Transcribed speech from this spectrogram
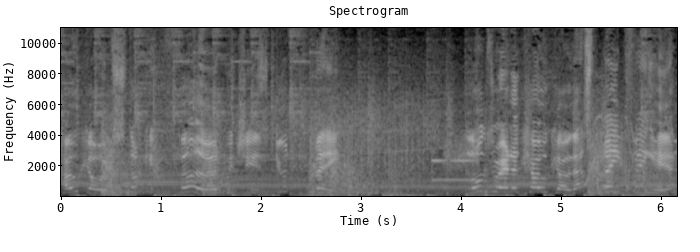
Coco is stuck in third, which is good for me. As long as ahead of Coco, that's the main thing here.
